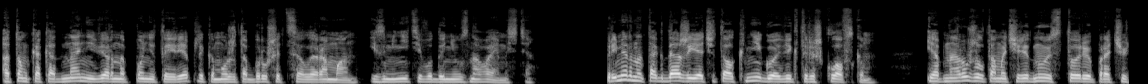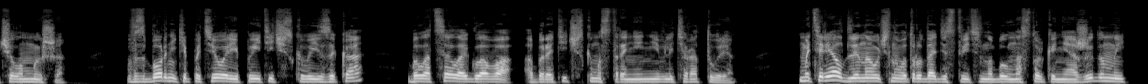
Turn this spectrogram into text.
о том, как одна неверно понятая реплика может обрушить целый роман, изменить его до неузнаваемости. Примерно тогда же я читал книгу о Викторе Шкловском и обнаружил там очередную историю про чучело мыши. В сборнике по теории поэтического языка была целая глава об эротическом устранении в литературе. Материал для научного труда действительно был настолько неожиданный,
